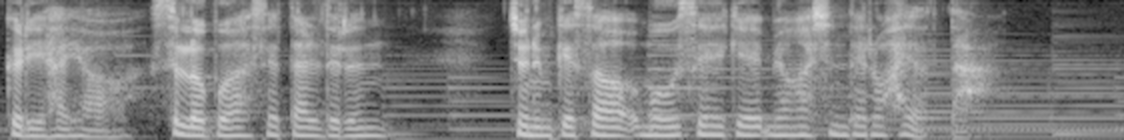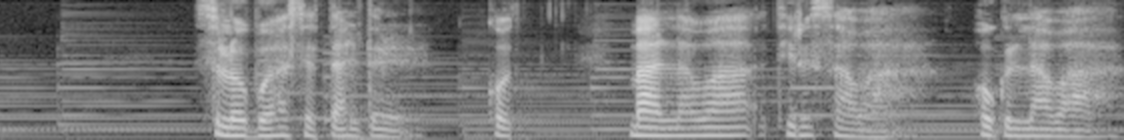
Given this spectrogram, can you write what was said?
그리하여 슬로브아세 딸들은 주님께서 모세에게 명하신 대로 하였다. 슬로브아세 딸들 곧 말라와 디르사와 호글라와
